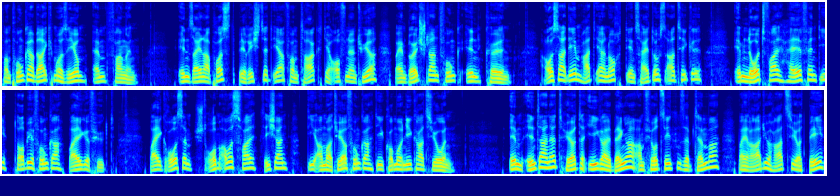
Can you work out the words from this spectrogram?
vom Punkerberg Museum empfangen. In seiner Post berichtet er vom Tag der offenen Tür beim Deutschlandfunk in Köln. Außerdem hat er noch den Zeitungsartikel im Notfall helfen die Torbifunker beigefügt. Bei großem Stromausfall sichern die Amateurfunker die Kommunikation. Im Internet hörte Igal Benger am 14. September bei Radio HCJB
